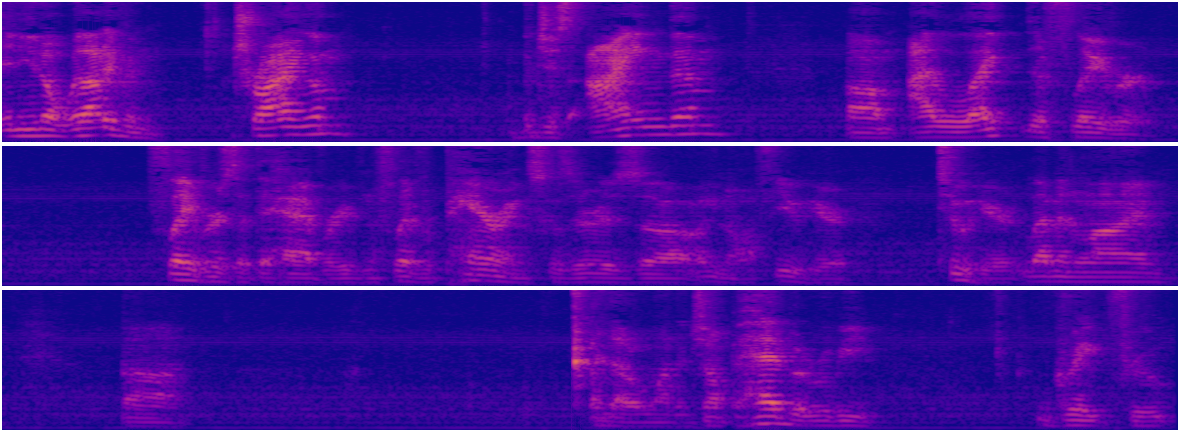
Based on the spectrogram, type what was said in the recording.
And you know, without even trying them, but just eyeing them, um, I like the flavor flavors that they have, or even the flavor pairings, because there is uh, you know a few here, two here, lemon lime. Uh, and I don't want to jump ahead, but ruby grapefruit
